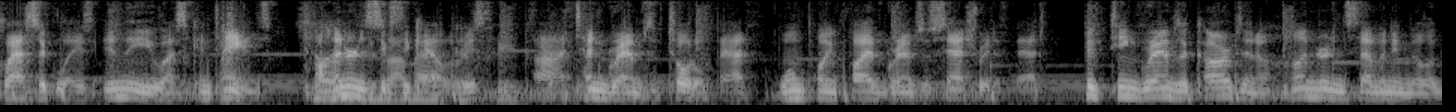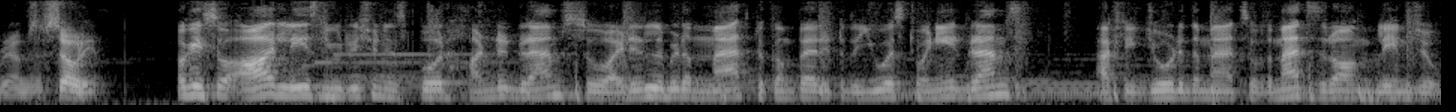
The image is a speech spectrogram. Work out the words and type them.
classic Lay's in the U.S. contains 160 calories, uh, 10 grams of total fat, 1.5 grams of saturated fat, 15 grams of carbs, and 170 milligrams of sodium. Okay, so our Lay's nutrition is per 100 grams. So I did a little bit of math to compare it to the US 28 grams. Actually, Joe did the math, so if the math is wrong, blame Joe.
